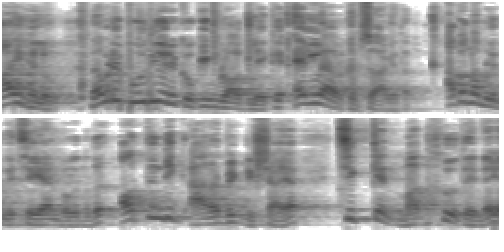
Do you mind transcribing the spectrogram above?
ഹായ് ഹലോ നമ്മുടെ പുതിയൊരു കുക്കിംഗ് ബ്ലോഗിലേക്ക് എല്ലാവർക്കും സ്വാഗതം. അപ്പോൾ നമ്മൾ ഇന്ന് ചെയ്യാൻ പോകുന്നത് ഒത്തന്റിക് അറബിക് ഡിഷായ ചിക്കൻ മധൂദിന്റെ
